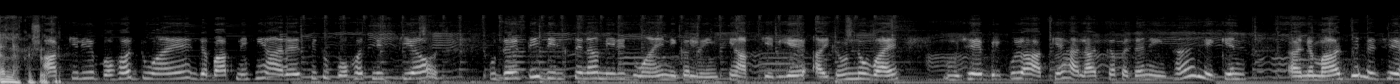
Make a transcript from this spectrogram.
अल्लाह का आपके लिए बहुत दुआएँ जब आप नहीं आ रहे थे तो बहुत मिस किया और कुदरती दिल से ना मेरी दुआएँ निकल रही थी आपके लिए। आई डोंट नो व्हाई मुझे बिल्कुल आपके हालात का पता नहीं था लेकिन नमाज़ में मुझे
